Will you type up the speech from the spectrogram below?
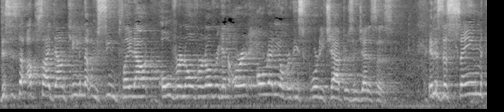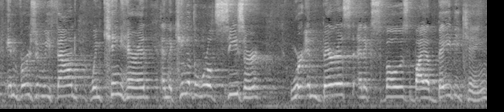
This is the upside down kingdom that we've seen played out over and over and over again already over these 40 chapters in Genesis. It is the same inversion we found when King Herod and the king of the world, Caesar, were embarrassed and exposed by a baby king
